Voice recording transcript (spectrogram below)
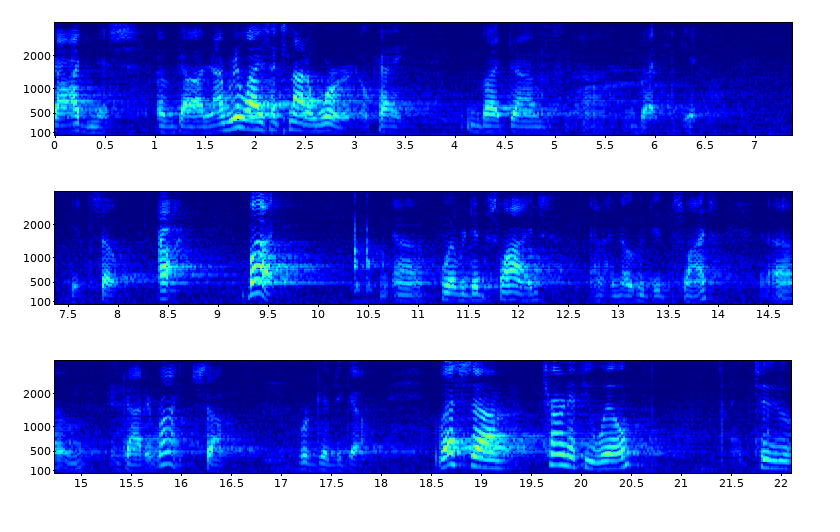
Godness of God. And I realize that's not a word, okay? But, um, uh, but it, it so. Ah, but uh, whoever did the slides, and I know who did the slides, um, got it right. So we're good to go. Let's um, turn, if you will, to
